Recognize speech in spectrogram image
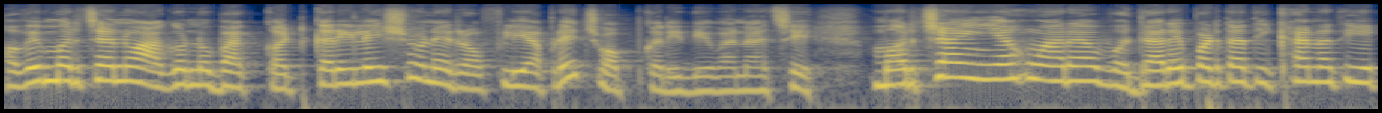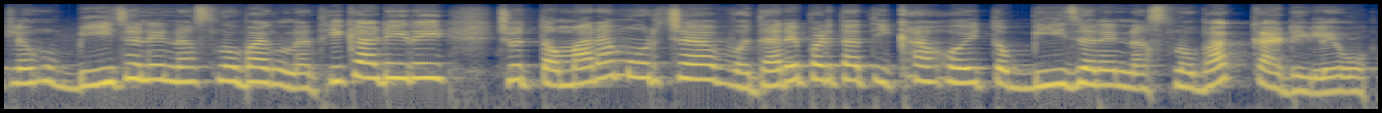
હવે મરચાંનો આગળનો ભાગ કટ કરી લઈશું અને રફલી આપણે ચોપ કરી દેવાના છે. મરચાં અહીંયા હું આરા વધારે પડતા તીખા નથી, એટલે હું બીજ અને નસનો ભાગ નથી કાઢી રહી. જો તમારા મોરચા વધારે પડતા તીખા હોય, તો બીજ અને નસનો ભાગ કાઢી લેવો.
